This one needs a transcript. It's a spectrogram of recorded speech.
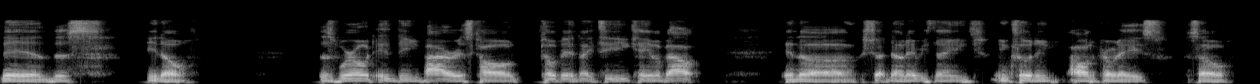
Then this you know this world ending virus called covid-19 came about and uh shut down everything including all the pro days. So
